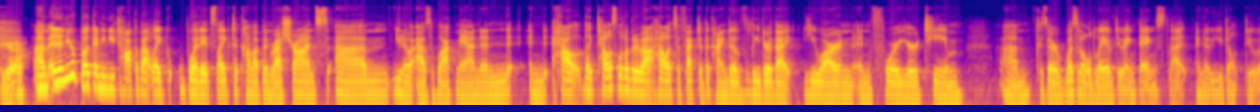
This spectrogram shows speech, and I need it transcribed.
Yeah. Um, and in your book, I mean, you talk about like what it's like to come up in restaurants, um, you know, as a black man and, and how, like, tell us a little bit about how it's affected the kind of leader that you are and, and for your team because um, there was an old way of doing things that I know you don't do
